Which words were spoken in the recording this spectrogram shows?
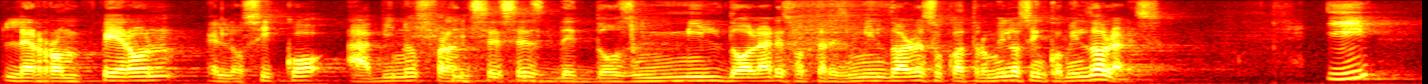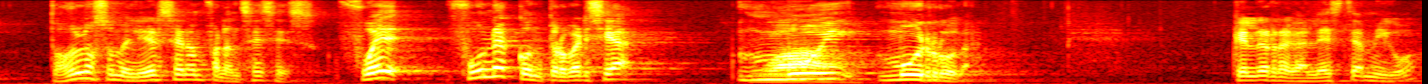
le rompieron el hocico a vinos franceses de 2 mil dólares o 3 mil dólares o 4 mil o 5 mil dólares. Y todos los sommeliers eran franceses. Fue, fue una controversia muy, muy ruda. ¿Qué le regalé a este amigo?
